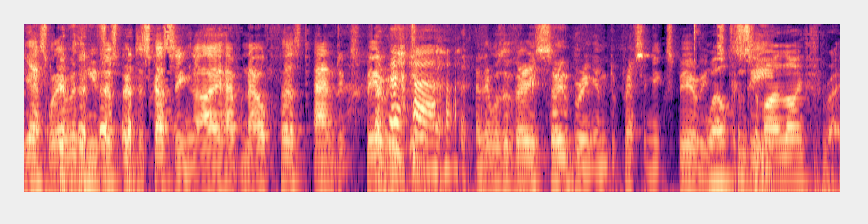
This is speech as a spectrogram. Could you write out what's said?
Yes, well, everything you've just been discussing, I have now first-hand experience of, and it was a very sobering and depressing experience. Welcome to, to my life, Ray.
